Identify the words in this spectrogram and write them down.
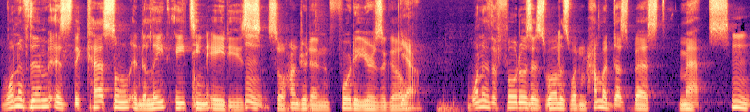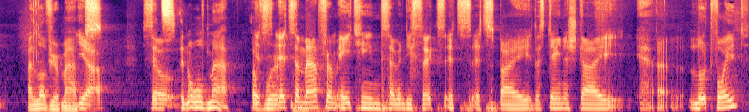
One of them is the castle in the late 1880s, so 140 years ago. Hmm. Yeah. One of the photos, as well is what Mohamad does best, maps. I love your maps. Hmm. Yeah. So it's an old map it's, where. it's a map from 1876. It's it's by this Danish guy uh, Löytved,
